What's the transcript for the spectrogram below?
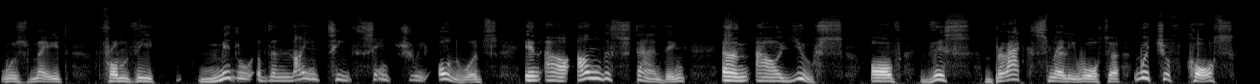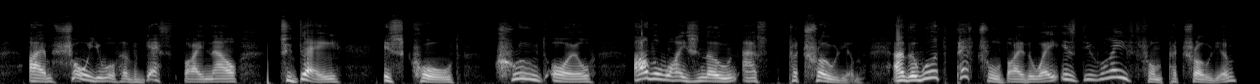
was made from the middle of the 19th century onwards in our understanding and our use of this black smelly water, which of course, I am sure you will have guessed by now, today is called crude oil, otherwise known as petroleum. And the word petrol, by the way, is derived from petroleum.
